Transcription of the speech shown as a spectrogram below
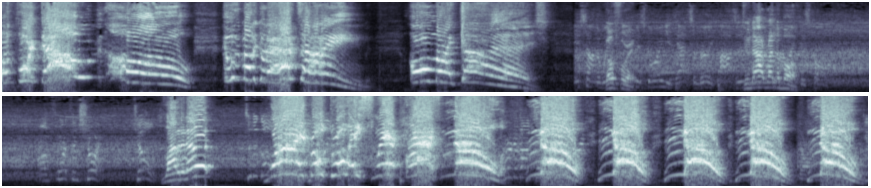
On fourth down! Oh! It was about to go to halftime! Oh my gosh! Based on the way Go for it. is going, you've had some really positive Do not run the ball. This. On fourth and short. Jones Lob it up! to the goal. Why, bro? Throw a slant pass! No! No! No! No! No! No!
